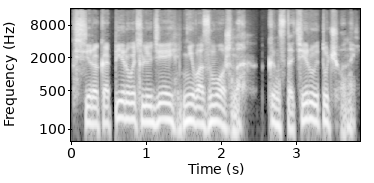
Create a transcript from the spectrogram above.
Ксерокопировать людей невозможно, констатирует ученый.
